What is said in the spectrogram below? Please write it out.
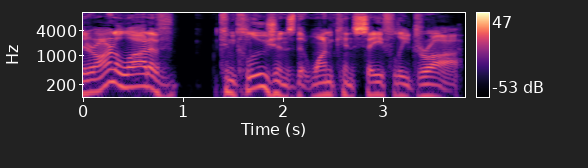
There aren't a lot of conclusions that one can safely draw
